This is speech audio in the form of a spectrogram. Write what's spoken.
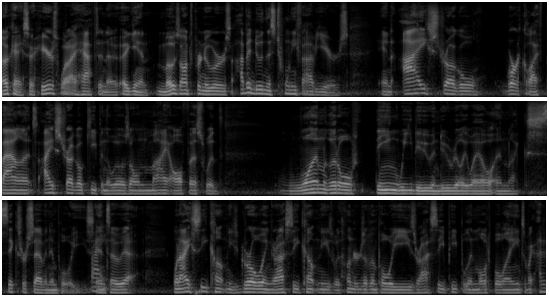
Okay, so here's what I have to know. Again, most entrepreneurs, I've been doing this 25 years, and I struggle work life balance. I struggle keeping the wheels on my office with one little thing we do and do really well and like six or seven employees. And so uh, when I see companies growing or I see companies with hundreds of employees or I see people in multiple lanes, I'm like, I, I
